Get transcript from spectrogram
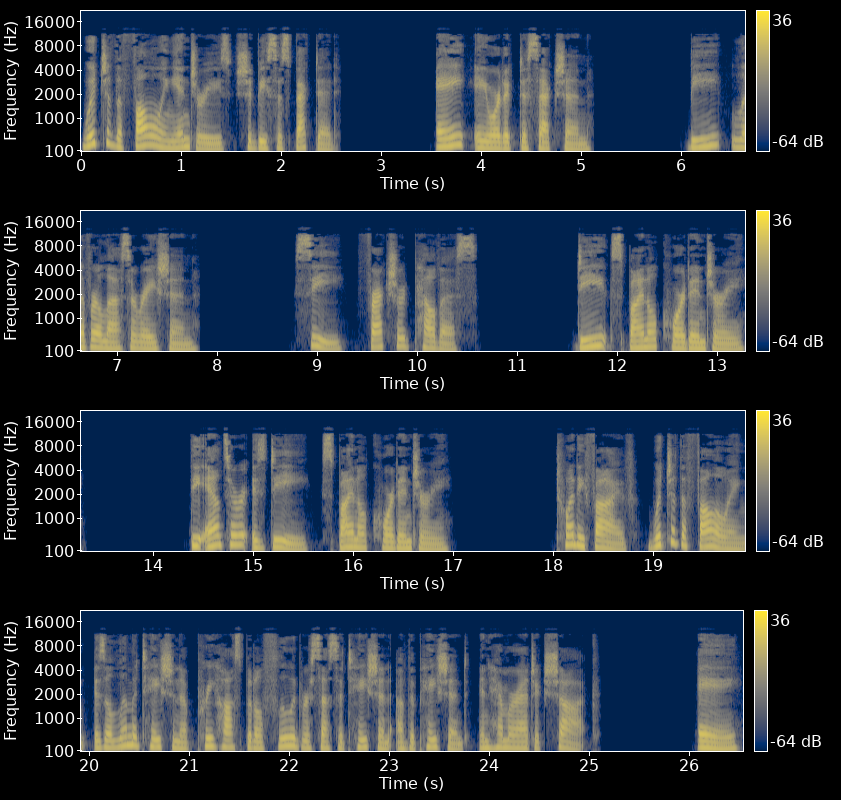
Which of the following injuries should be suspected? A. Aortic dissection. B. Liver laceration. C. Fractured pelvis. D. Spinal cord injury. The answer is D. Spinal cord injury. 25. Which of the following is a limitation of pre-hospital fluid resuscitation of the patient in hemorrhagic shock? A.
